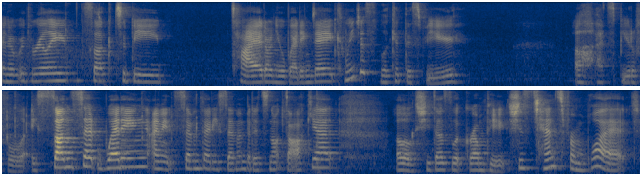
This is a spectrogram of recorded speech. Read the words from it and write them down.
And it would really suck to be tired on your wedding day, can we just look at this view? Oh, that's beautiful. A sunset wedding. I mean, it's 7.37, but it's not dark yet. Oh, she does look grumpy. She's tense from what?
